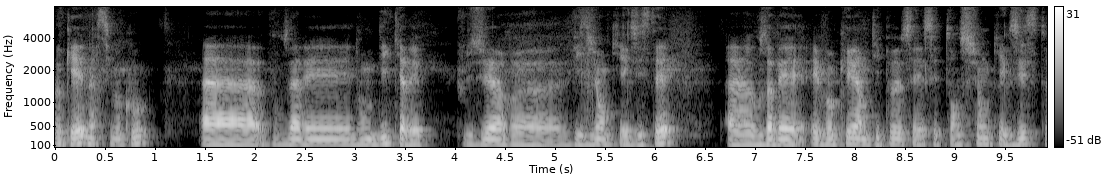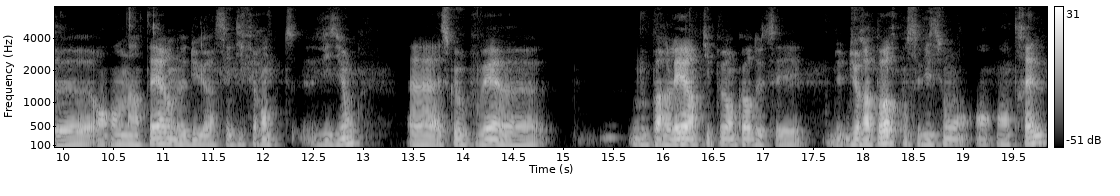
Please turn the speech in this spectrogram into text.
Ok, merci beaucoup. Euh, vous avez donc dit qu'il y avait plusieurs euh, visions qui existaient. Euh, vous avez évoqué un petit peu ces, tensions qui existent en, interne dues à ces différentes visions. Est-ce que vous pouvez nous parler un petit peu encore de du, rapport qu'ont ces visions entre elles?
